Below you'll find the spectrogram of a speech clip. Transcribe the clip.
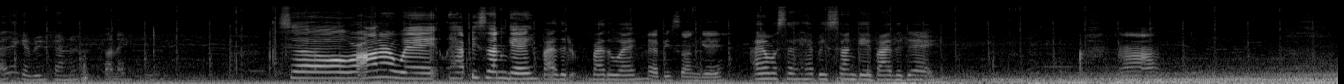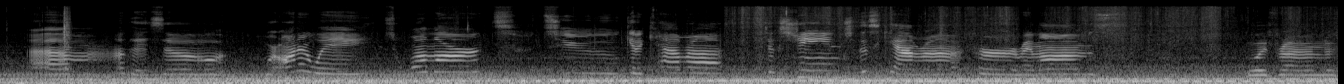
I think it'd be kind of funny. So we're on our way. Happy Sunday, by the by the way. Happy Sunday. I almost said Happy Sunday by the day. Uh, um. Okay, so we're on our way to Walmart to get a camera to exchange this camera for my mom's boyfriend.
